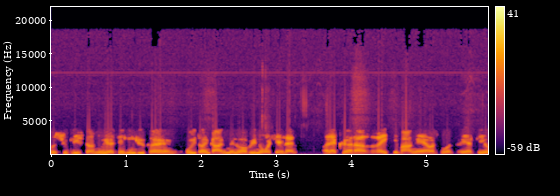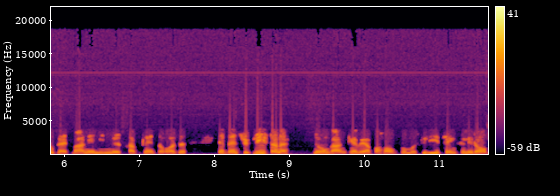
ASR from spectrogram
hos cyklister. Nu er jeg selv en lykke rytter en gang imellem oppe i Nordsjælland, og der kører der rigtig mange af os rundt. Og jeg ser jo blandt mange af mine medtrafikanter også, at blandt cyklisterne, nogle gange kan være behov for måske lige at tænke sig lidt om,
